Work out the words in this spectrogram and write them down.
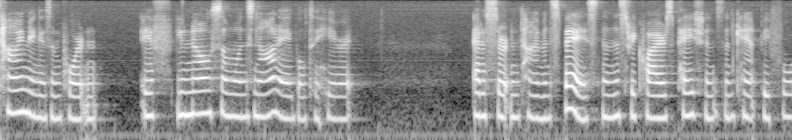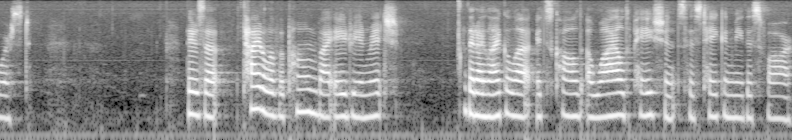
Timing is important. If you know someone's not able to hear it at a certain time and space, then this requires patience and can't be forced. There's a title of a poem by Adrienne Rich that I like a lot. It's called A Wild Patience Has Taken Me This Far.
